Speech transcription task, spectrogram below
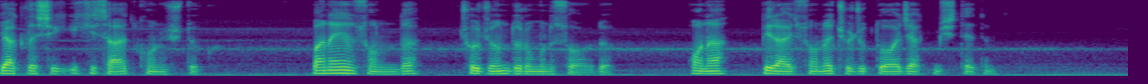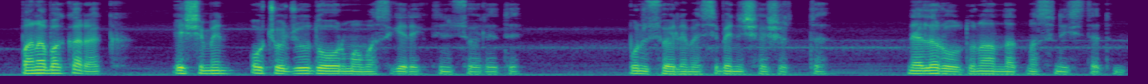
Yaklaşık iki saat konuştuk. Bana en sonunda çocuğun durumunu sordu. Ona bir ay sonra çocuk doğacakmış dedim. Bana bakarak eşimin o çocuğu doğurmaması gerektiğini söyledi. Bunu söylemesi beni şaşırttı. Neler olduğunu anlatmasını istedim.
